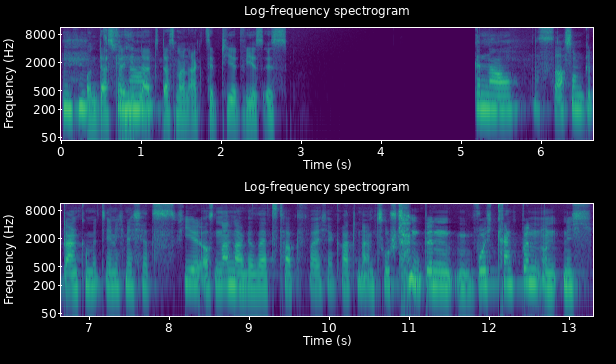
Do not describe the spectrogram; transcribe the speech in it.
Mhm. Und das genau. verhindert, dass man akzeptiert, wie es ist. Genau, das ist auch so ein Gedanke, mit dem ich mich jetzt viel auseinandergesetzt habe, weil ich ja gerade in einem Zustand bin, wo ich krank bin und nicht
